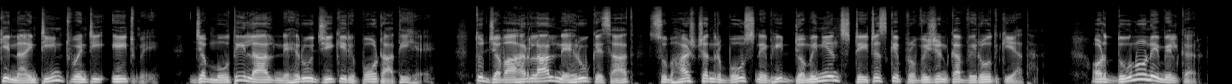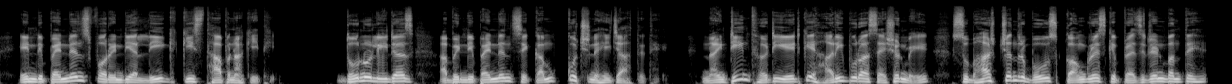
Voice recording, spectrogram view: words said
कि 1928 में जब मोतीलाल नेहरू जी की रिपोर्ट आती है तो जवाहरलाल नेहरू के साथ सुभाष चंद्र बोस ने भी डोमिनियन स्टेटस के प्रोविज़न का विरोध किया था और दोनों ने मिलकर इंडिपेंडेंस फॉर इंडिया लीग की स्थापना की थी। दोनों लीडर्स अब इंडिपेंडेंस से कम कुछ नहीं चाहते थे। 1938 के हरिपुरा सेशन में सुभाष चंद्र बोस कांग्रेस के प्रेसिडेंट बनते हैं।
